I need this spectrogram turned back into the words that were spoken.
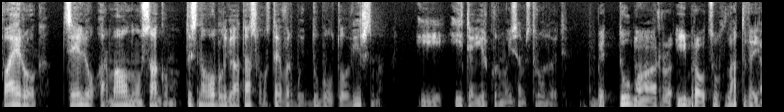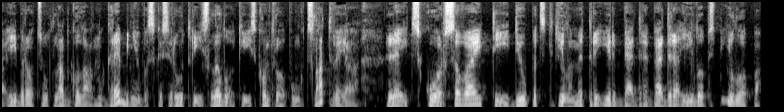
vairāk ceļu ar malnu sagumu. Tas nav obligāti asfalts, te var būt dubulto virsma. I, IT ir, kur mēs esam strādājot. Bet tomēr, iebraucot Latvijā, iebraucot Latvijā no Grebņevas, kas ir otrs lielākais kontrolpunkts Latvijā, līdz Korsovai, tī 12 km ir bedra, bedra, īlopas, pīlopa.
